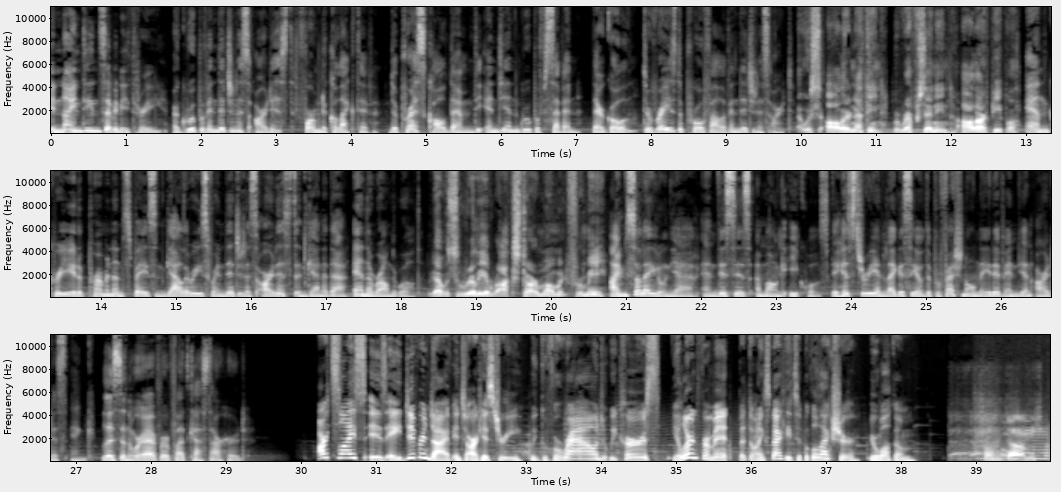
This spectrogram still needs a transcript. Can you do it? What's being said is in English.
In 1973, a group of indigenous artists formed a collective. The press called them the Indian Group of Seven. Their goal? To raise the profile of indigenous art. It was all or nothing. We're representing all our people. And create a permanent space in galleries for indigenous artists in Canada and around the world. That was really a rock star moment for me. I'm Soleil Lunière, and this is Among Equals, the history and legacy of the Professional Native Indian Artists, Inc. Listen wherever podcasts are heard. Art Slice is a different dive into art history. We goof around, we curse, you learn from it, but don't expect a typical lecture. You're welcome. Schon gar nicht.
